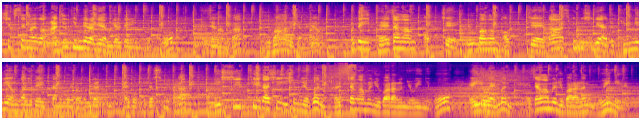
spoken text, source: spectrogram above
식생활과 아주 긴밀하게 연결되어 있는 게 바로 대장암과 유방암이잖아요. 근데 이 대장암 억제, 유방암 억제가 생식에 아주 긴밀히 연관이 되어 있다는 거 여러분들 알고 계셨습니까? 이 CT-26은 결장암을 유발하는 요인이고 AOM은 대장암을 유발하는 요인이에요.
